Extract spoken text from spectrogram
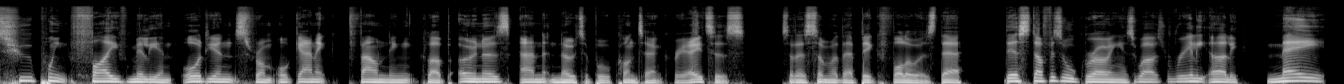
2.5 million audience from organic founding club owners and notable content creators. So there's some of their big followers there. This stuff is all growing as well. It's really early. May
